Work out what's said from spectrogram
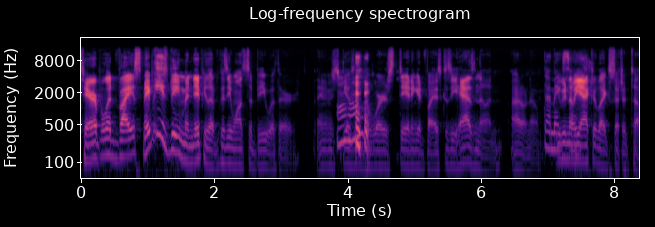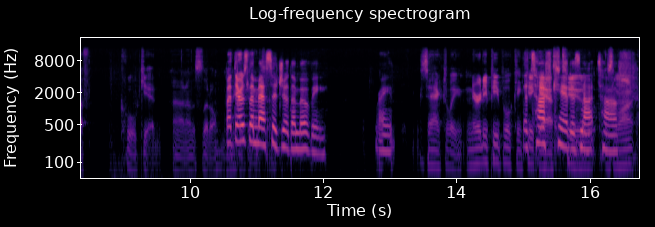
terrible advice. Maybe he's being manipulative because he wants to be with her. And he just gives him the mm-hmm. worst dating advice because he has none. I don't know. That makes Even though he acted like such a tough, cool kid. I don't know, this little. But there's the message of the movie, right? Exactly. Nerdy people can The kick tough ass kid is too, not as tough. long-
